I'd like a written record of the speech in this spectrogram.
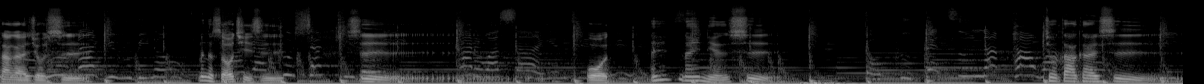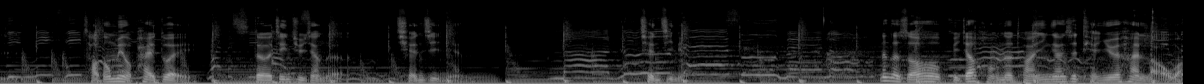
大概就是那个时候其实是我哎那一年是。就大概是草东没有派对得金曲奖的前几年，前几年，那个时候比较红的团应该是田约翰、老王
